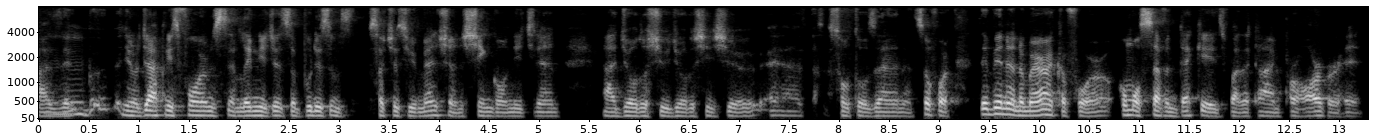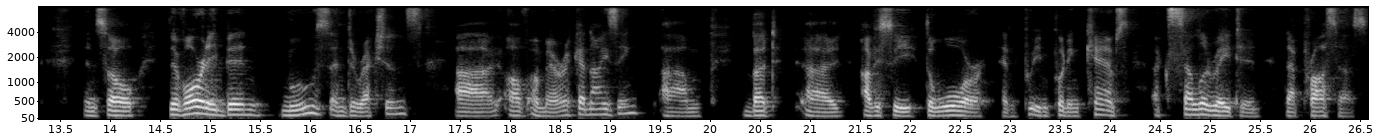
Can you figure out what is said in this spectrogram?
uh, mm-hmm. the, you know, Japanese forms and lineages of Buddhism, such as you mentioned, Shingon, Nichiren, uh, Jodoshu, Jodo Shinshu, uh, Soto Zen, and so forth. They've been in America for almost seven decades by the time Pearl Harbor hit. And so there have already been moves and directions uh, of Americanizing, um, but uh, obviously the war and putting camps accelerated that process.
